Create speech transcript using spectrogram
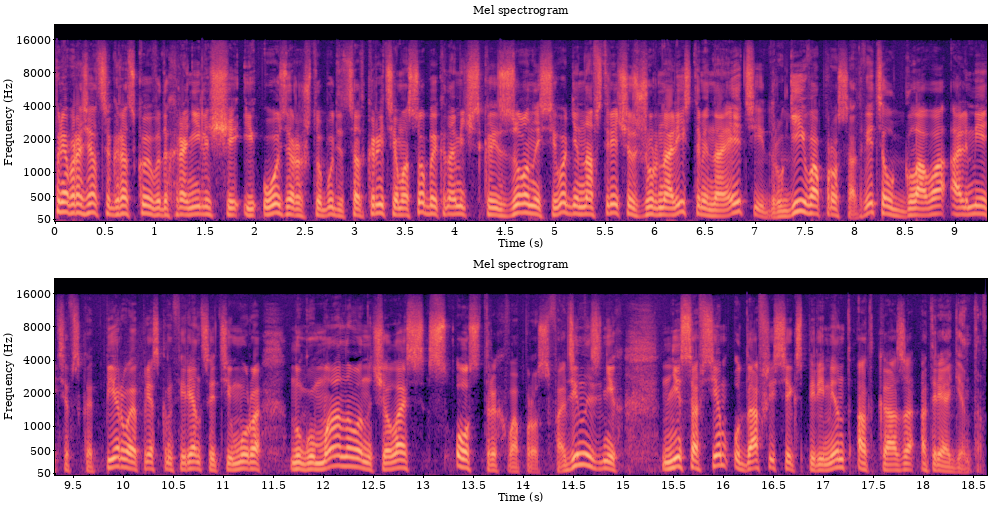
преобразятся городское водохранилище и озеро, что будет с открытием особой экономической зоны, сегодня на встрече с журналистами на эти и другие вопросы ответил глава Альметьевска. Первая пресс-конференция Тимура Нугуманова началась с острых вопросов. Один из них – не совсем удавшийся эксперимент отказа от реагентов.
